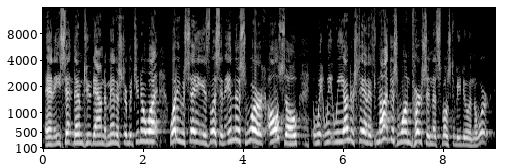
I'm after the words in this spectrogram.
And he sent them two down to minister. But you know what? What he was saying is, Listen, in this work, also, we, we, we understand it's not just one person that's supposed to be doing the work.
